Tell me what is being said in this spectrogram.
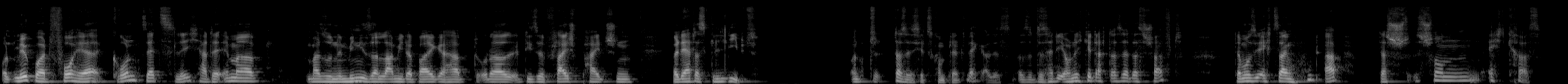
Und Mirko hat vorher grundsätzlich, hat er immer mal so eine Mini-Salami dabei gehabt oder diese Fleischpeitschen, weil der hat das geliebt. Und das ist jetzt komplett weg alles. Also das hätte ich auch nicht gedacht, dass er das schafft. Da muss ich echt sagen, Hut ab. Das ist schon echt krass.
